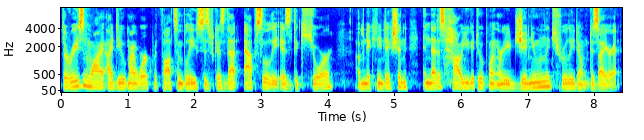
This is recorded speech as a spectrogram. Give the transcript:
The reason why I do my work with thoughts and beliefs is because that absolutely is the cure of nicotine addiction and that is how you get to a point where you genuinely truly don't desire it.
